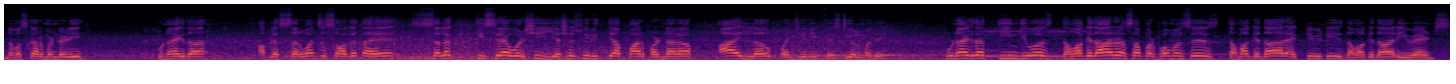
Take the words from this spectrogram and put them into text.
नमस्कार मंडळी. पुन्हा एकदा आपल्या सर्वांचं स्वागत आहे. सलग तिसऱ्या वर्षी यशस्वीरित्या पार पडणारा आय लव पंचिनी फेस्टिवलमध्ये पुन्हा एकदा तीन दिवस धमाकेदार असा परफॉर्मन्सेस धमाकेदार ॲक्टिव्हिटीज धमाकेदार इव्हेंट्स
